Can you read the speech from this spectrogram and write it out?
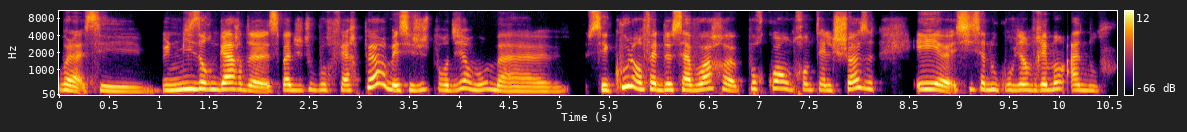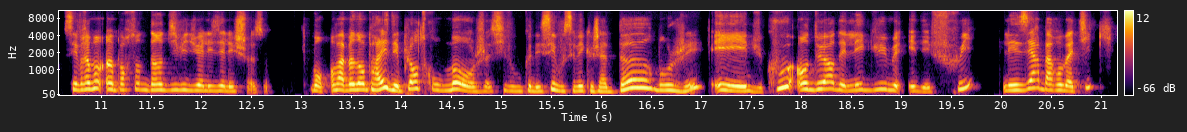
voilà, c'est une mise en garde. C'est pas du tout pour faire peur, mais c'est juste pour dire bon bah c'est cool en fait de savoir euh, pourquoi on prend telle chose et euh, si ça nous convient vraiment à nous. C'est vraiment important d'individualiser les choses. Bon, on va maintenant parler des plantes qu'on mange. Si vous me connaissez, vous savez que j'adore manger. Et du coup, en dehors des légumes et des fruits, les herbes aromatiques,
